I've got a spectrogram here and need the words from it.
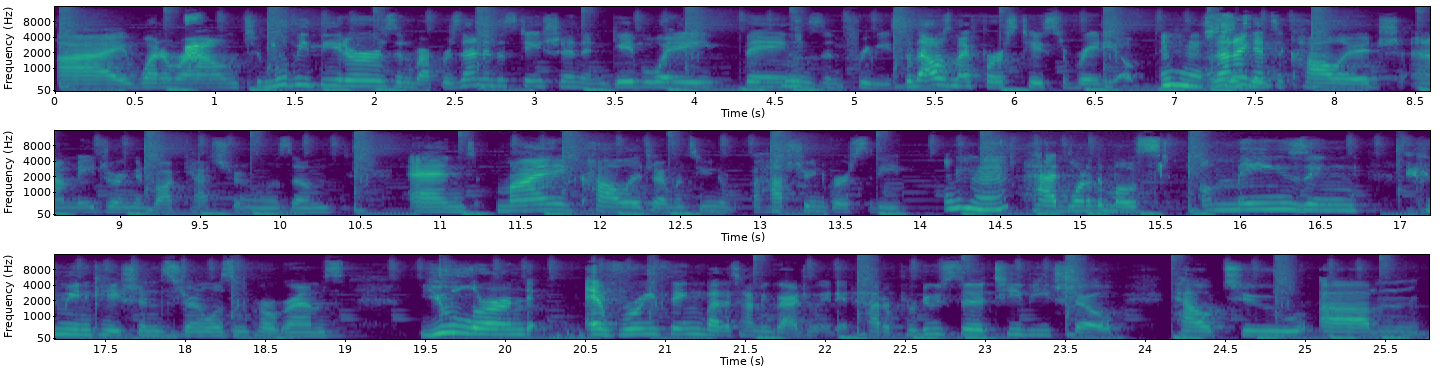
I went around to movie theaters and represented the station and gave away things and freebies. So that was my first taste of radio. Mhm. So then I get to college and I'm majoring in broadcast journalism. And my college, I went to uni- Hofstra University, Mhm. had one of the most amazing communications journalism programs. You learned everything by the time you graduated how to produce a TV show, how to um,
